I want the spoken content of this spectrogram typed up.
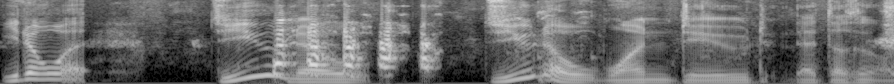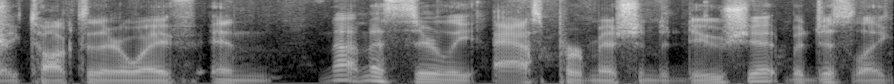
you know what? Do you know? do you know one dude that doesn't like talk to their wife and not necessarily ask permission to do shit, but just like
